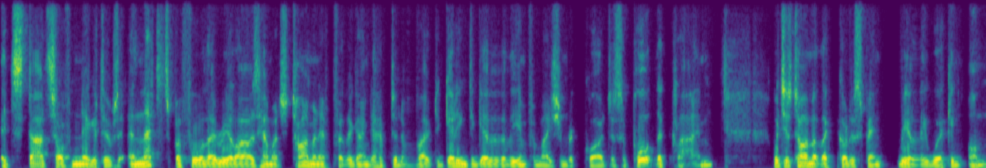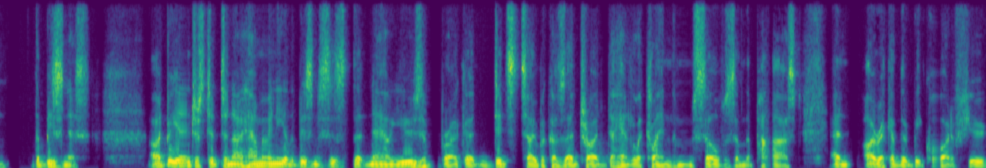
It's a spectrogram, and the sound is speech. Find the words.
it starts off negatives. And that's before they realize how much time and effort they're going to have to devote to getting together the information required to support the claim which is time that they've got to spend really working on the business. I'd be interested to know how many of the businesses that now use a broker did so because they'd tried to handle a claim themselves in the past. And I reckon there'd be quite a few.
